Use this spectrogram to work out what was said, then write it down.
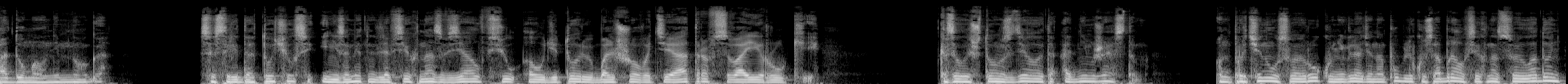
Подумал немного. Сосредоточился и незаметно для всех нас взял всю аудиторию Большого театра в свои руки. Казалось, что он сделал это одним жестом. Он протянул свою руку, не глядя на публику, собрал всех нас в свою ладонь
